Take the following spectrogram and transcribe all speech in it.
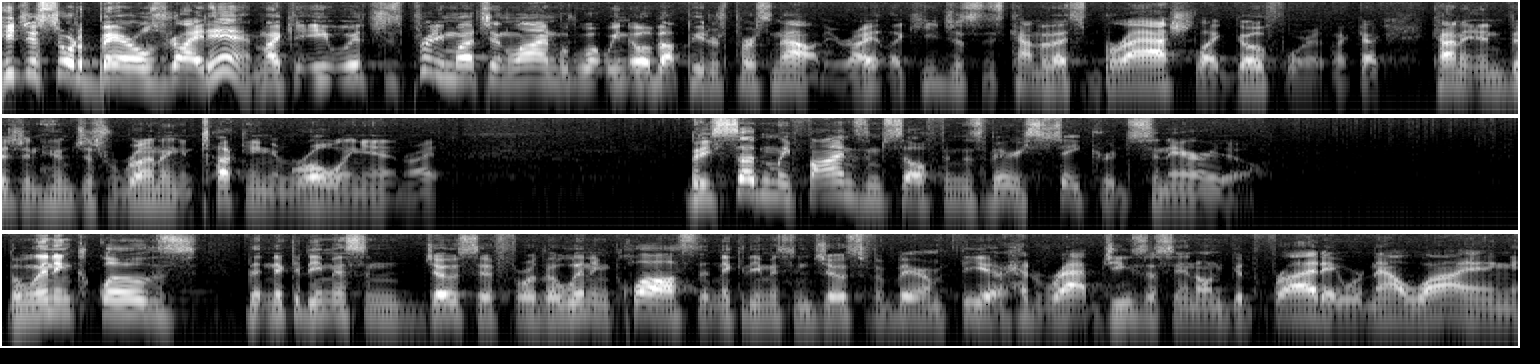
he just sort of barrels right in, like he, which is pretty much in line with what we know about Peter's personality, right? Like he just is kind of this brash, like go for it. Like I kind of envision him just running and tucking and rolling in, right? But he suddenly finds himself in this very sacred scenario. The linen clothes that Nicodemus and Joseph, or the linen cloths that Nicodemus and Joseph of Arimathea had wrapped Jesus in on Good Friday, were now lying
